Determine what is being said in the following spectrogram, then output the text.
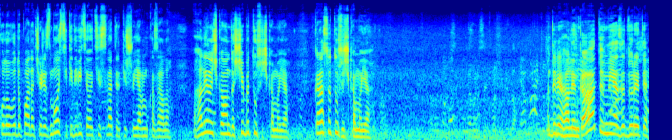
коло водопада через мостик і дивіться оці светерки, що я вам казала. Галиночка, он до щебетушечка моя. Красотушечка моя. Диви, Галинка, а ти вміє задурити.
